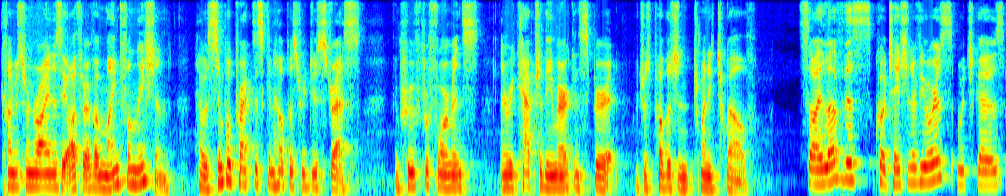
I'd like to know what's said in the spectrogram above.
Congressman Ryan is the author of A Mindful Nation How a Simple Practice Can Help Us Reduce Stress, Improve Performance, and Recapture the American Spirit, which was published in 2012. So I love this quotation of yours, which goes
